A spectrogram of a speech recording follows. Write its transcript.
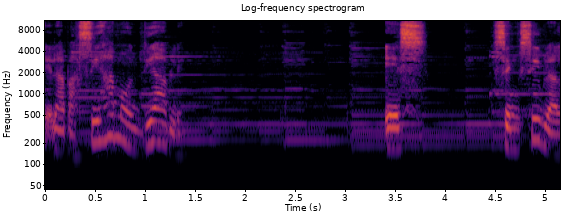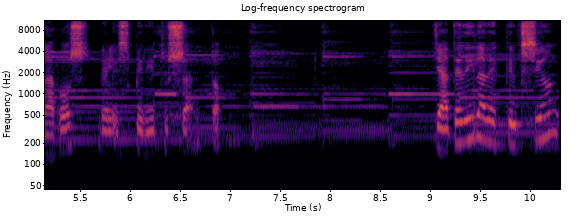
eh, la vasija moldeable es sensible a la voz del Espíritu Santo. Ya te di la descripción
